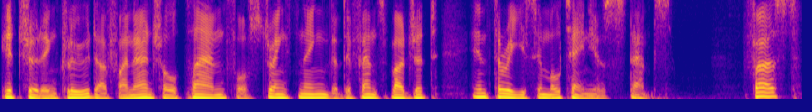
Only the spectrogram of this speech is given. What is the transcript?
It should include a financial plan for strengthening the defense budget in three simultaneous steps. First,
